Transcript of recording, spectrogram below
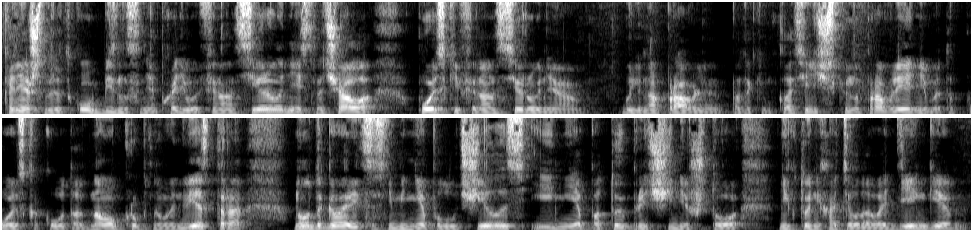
Конечно, для такого бизнеса необходимо финансирование. И сначала поиски финансирования были направлены по таким классическим направлениям, это поиск какого-то одного крупного инвестора, но договориться с ними не получилось и не по той причине, что никто не хотел давать деньги,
